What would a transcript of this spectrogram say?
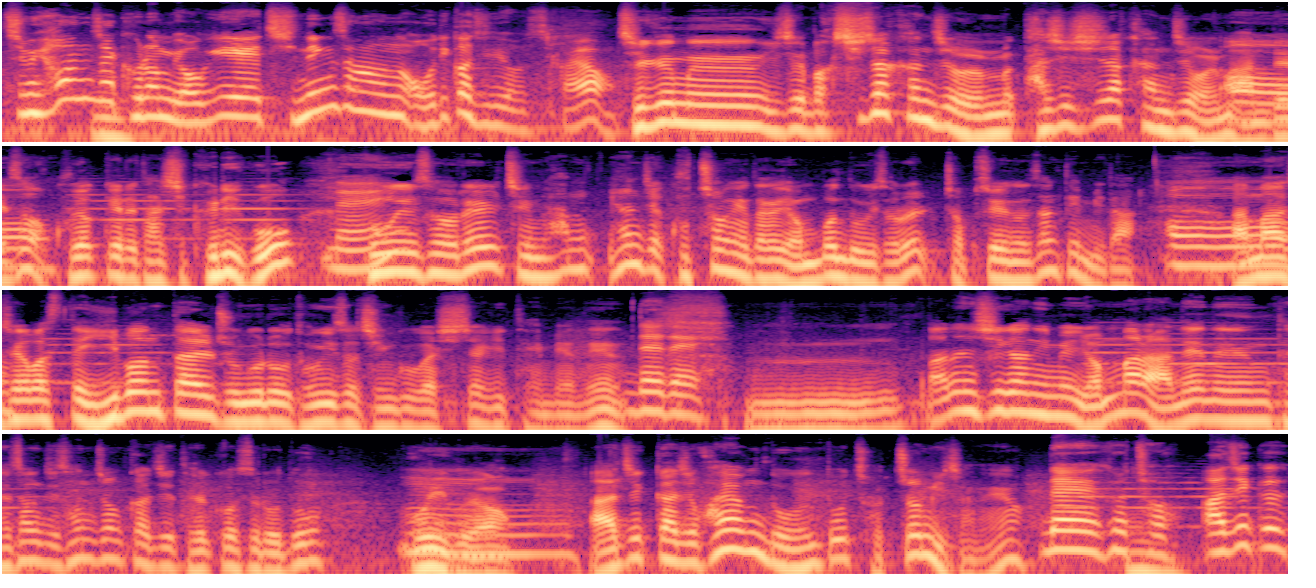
지금 현재 그럼 여기에 진행 상황은 어디까지 되었을까요? 지금은 이제 막 시작한 지 얼마, 다시 시작한 지 얼마 안 어. 돼서 구역계를 다시 그리고 네. 동의서를 지금 한- 현재 구청에다가 연번 동의서를 접수해 놓은 상태입니다. 어. 아마 제가 봤을 때 이번 달 중으로 동의서 진구가 시작이 되면은 네네. 음, 빠른 시간이면 연말 안에는 대상지 선정까지 될 것으로도 보이고요. 음, 아직까지 화양동은 또 저점이잖아요. 네, 그렇죠. 아직 그,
